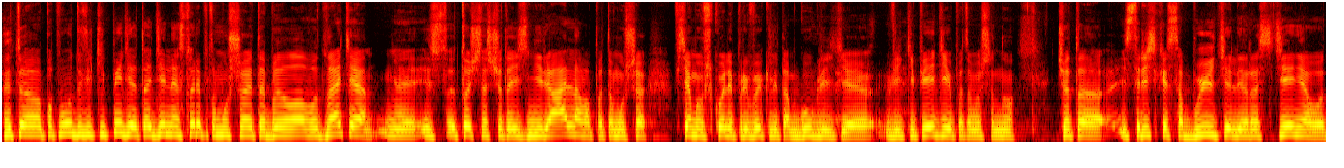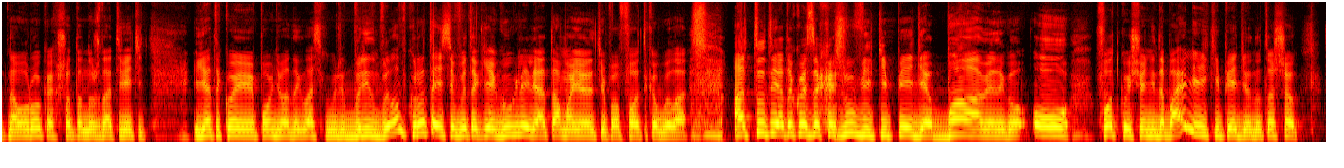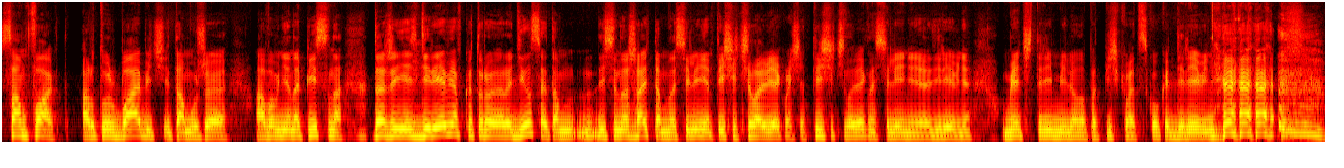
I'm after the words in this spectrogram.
Это по поводу Википедии, это отдельная история, потому что это было, вот знаете, э, из, точно что-то из нереального, потому что все мы в школе привыкли там гуглить э, Википедии, потому что, ну, что-то историческое событие или растение, вот на уроках что-то нужно ответить. И я такой, помню, одноклассник говорит, блин, было бы круто, если бы такие гуглили, а там моя, типа, фотка была. А тут я такой захожу в Википедию, бам, я такой, о, фотку еще не добавили в Википедию, но то, что сам факт, Артур Бабич, и там уже обо мне написано. Даже есть деревня, в которой я родился, там, если нажать, там население тысяча человек вообще, тысяча человек населения деревня. У меня 4 миллиона подписчиков, это сколько деревень?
